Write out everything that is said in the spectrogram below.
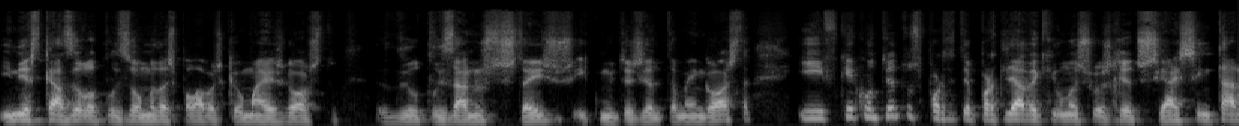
e neste caso ele utilizou uma das palavras que eu mais gosto de utilizar nos festejos e que muita gente também gosta, e fiquei contente o Sporting ter partilhado aquilo nas suas redes sociais sem estar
